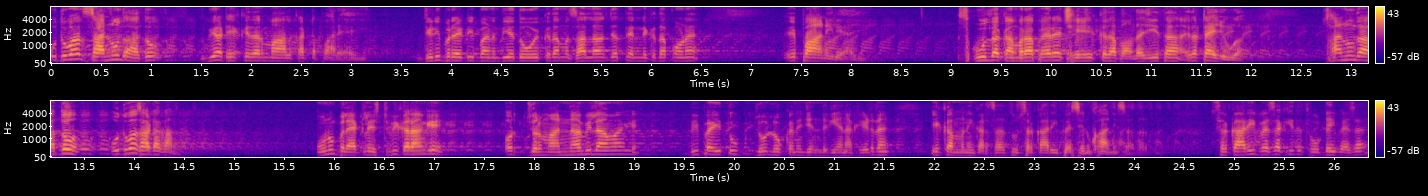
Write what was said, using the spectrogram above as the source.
ਉਦੋਂ ਬਾਅਦ ਸਾਨੂੰ ਦੱਸ ਦਿਓ ਵੀ ਆ ਠੇਕੇਦਾਰ ਮਾਲ ਘੱਟ ਪਾ ਰਿਹਾ ਜੀ। ਜਿਹੜੀ ਵੈਰਾਈਟੀ ਬਣਦੀ ਹੈ, ਦੋ ਇੱਕ ਦਾ ਮਸਾਲਾ ਜਾਂ ਤਿੰਨ ਇੱਕ ਦਾ ਪਾਉਣਾ, ਇਹ ਪਾ ਨਹੀਂ ਰਿਹਾ ਜੀ। ਸਕੂਲ ਦਾ ਕਮਰਾ ਪੈ ਰਿਹਾ 6 ਇੱਕ ਦਾ ਪਾਉਂਦਾ ਜੀ ਤਾਂ ਇਹਦਾ ਟਹਿ ਜਾਊਗਾ। ਸਾਨੂੰ ਦੱਸ ਦਿਓ, ਉਦੋਂ ਬਾਅਦ ਸਾਡਾ ਕੰਮ। ਉਹਨੂੰ ਬਲੈਕ ਲਿਸਟ ਵੀ ਕਰਾਂਗੇ ਔਰ ਜੁਰਮਾਨਾ ਵੀ ਲਾਵਾਂਗੇ ਵੀ ਭਾਈ ਤੂੰ ਜੋ ਲੋਕਾਂ ਨੇ ਜ਼ਿੰਦਗੀਆਂ ਨਾਲ ਖੇਡਦਾ ਇਹ ਕੰਮ ਨਹੀਂ ਕਰ ਸਕਦਾ, ਤੂੰ ਸਰਕਾਰੀ ਪੈਸੇ ਨੂੰ ਖਾ ਨਹੀਂ ਸਕਦਾ। ਸਰਕਾਰੀ ਪੈਸਾ ਕੀ ਤੇ ਤੁਹਾਡਾ ਹੀ ਪੈਸਾ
